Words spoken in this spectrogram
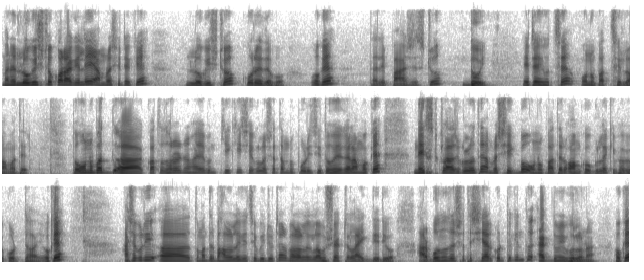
মানে লঘিষ্ঠ করা গেলে আমরা সেটাকে লঘিষ্ঠ করে দেব। ওকে? তাহলে পাঁচ ইস্টু দুই। এটাই হচ্ছে অনুপাত ছিল আমাদের। তো অনুপাত কত ধরনের হয় এবং কি কি সেগুলোর সাথে আমরা পরিচিত হয়ে গেলাম, ওকে? নেক্সট ক্লাসগুলোতে আমরা শিখব অনুপাতের অঙ্কগুলো কীভাবে করতে হয়, ওকে? আশা করি তোমাদের ভালো লেগেছে ভিডিওটা, আর ভালো লাগলে অবশ্যই একটা লাইক দিয়ে দিও। আর বন্ধুদের সাথে শেয়ার করতে কিন্তু একদমই ভুলো না, ওকে?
